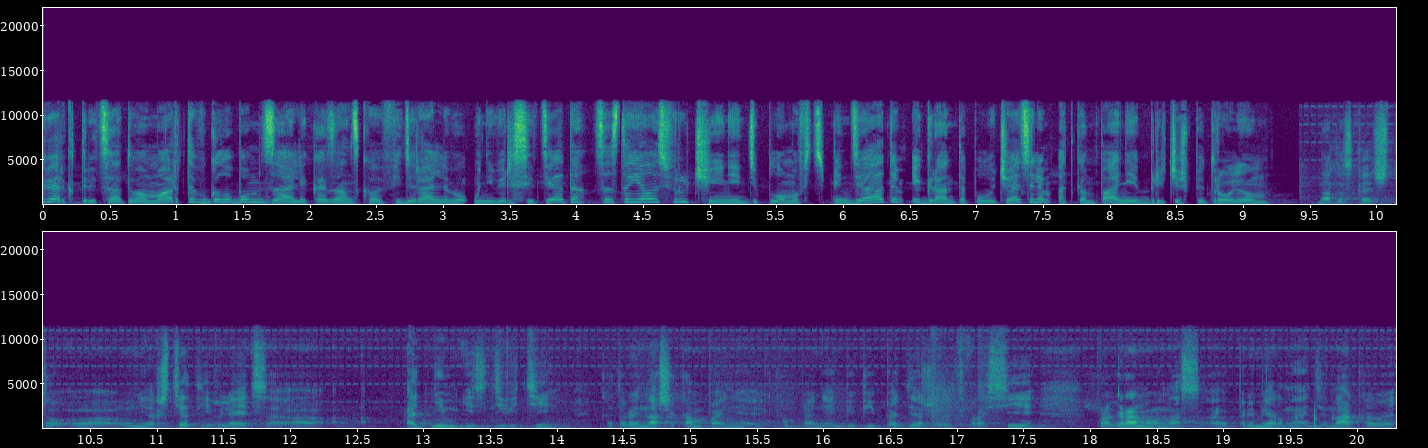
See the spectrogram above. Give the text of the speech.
четверг, 30 марта, в Голубом зале Казанского федерального университета состоялось вручение дипломов стипендиатам и грантополучателям от компании British Petroleum. Надо сказать, что э, университет является э, одним из девяти, которые наша компания, компания BP поддерживает в России. Программы у нас э, примерно одинаковые,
